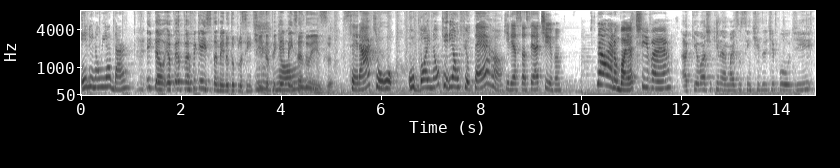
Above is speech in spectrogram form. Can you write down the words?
Ele não ia dar. Então, eu, eu, eu fiquei isso também no duplo sentido. Eu fiquei Não. pensando isso. Será que o, o boy não queria um fio terra? Queria só ser ativa. Não, era um boy ativa, é. Aqui eu acho que não é mais no sentido, tipo, de.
